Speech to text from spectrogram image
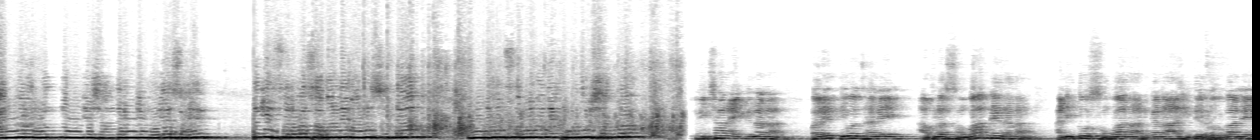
अनमोल रत्न म्हणजे शांतारामजी मोरे साहेब की सर्वसामान्य माणूस सुद्धा विधानसभेमध्ये पोहोचू शकतो विचार ऐकणारा बरेच दिवस झाले आपला संवाद नाही झाला आणि तो संवाद ऐकायला आज इथे लोक आले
